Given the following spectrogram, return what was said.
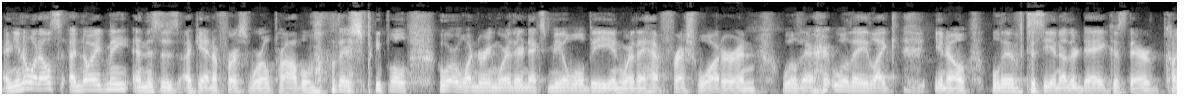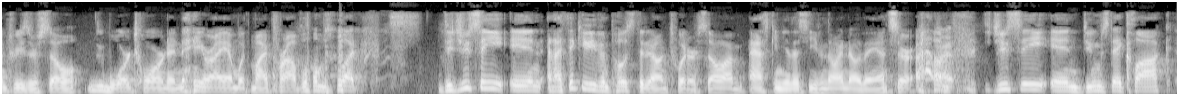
And you know what else annoyed me? And this is again a first world problem. There's people who are wondering where their next meal will be and where they have fresh water and will they will they like you know live to see another day because their countries are so war torn. And here I am with my problems, but. Did you see in, and I think you even posted it on Twitter, so I'm asking you this even though I know the answer. Um, right. Did you see in Doomsday Clock,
